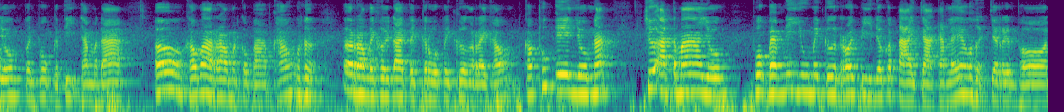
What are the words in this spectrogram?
โยมเป็นปกติธรรมดา เออเขาว่าเรามันก็บาปเขาเออเราไม่เคยได้ไปโกรธไปเคืองอะไรเขาเขาทุกเองโยมนะเชื่ออาตมาโยม พวกแบบนี้อยู่ไม่เกินร้อยปีเดี๋ยวก็ตายจากกันแล้วเจริญพร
